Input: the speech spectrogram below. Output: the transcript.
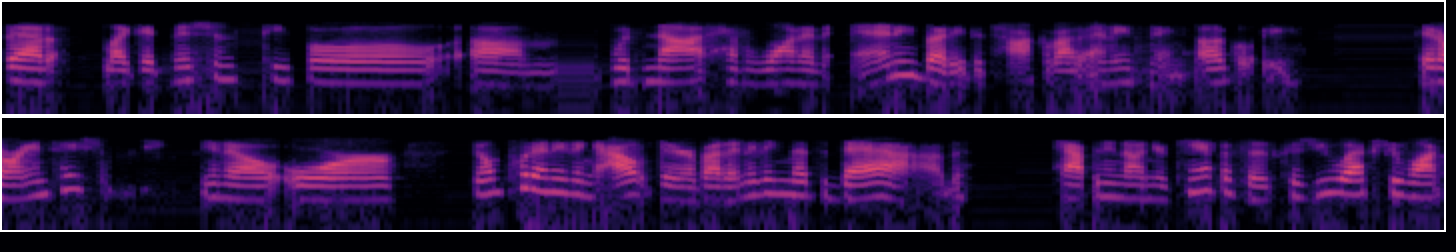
that like admissions people um, would not have wanted anybody to talk about anything ugly at orientation, you know, or don't put anything out there about anything that's bad happening on your campuses because you actually want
